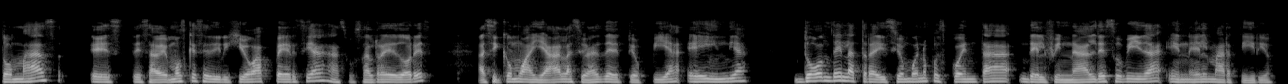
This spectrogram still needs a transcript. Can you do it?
Tomás, este, sabemos que se dirigió a Persia, a sus alrededores, así como allá a las ciudades de Etiopía e India, donde la tradición, bueno, pues cuenta del final de su vida en el martirio.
